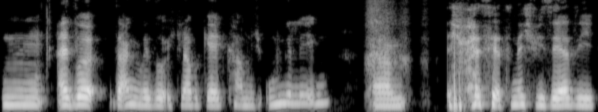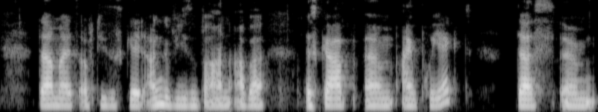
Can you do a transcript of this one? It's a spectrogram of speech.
Mm, also sagen wir so, ich glaube, Geld kam nicht ungelegen. Ähm, ich weiß jetzt nicht, wie sehr sie damals auf dieses Geld angewiesen waren, aber es gab ähm, ein Projekt, das ähm,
